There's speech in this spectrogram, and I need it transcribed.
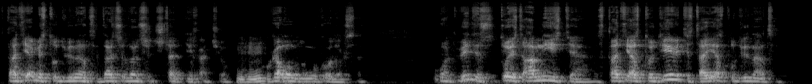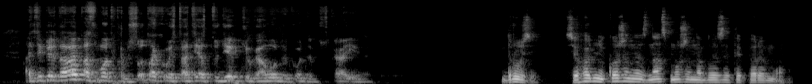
статьями 112, дальше, дальше читать не хочу, Мгм. Уголовного кодекса. Вот, видишь, то есть амнистия, статья 109 и статья 112. А теперь давай посмотрим, что такое статья 109 Уголовный кодекс України. Друзі, сьогодні кожен із нас може наблизити перемогу.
